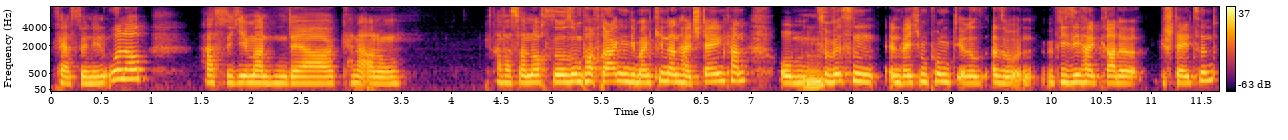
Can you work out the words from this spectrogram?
Fährst du in den Urlaub? Hast du jemanden, der, keine Ahnung, was war noch so, so ein paar Fragen, die man Kindern halt stellen kann, um Mhm. zu wissen, in welchem Punkt ihre, also wie sie halt gerade gestellt sind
